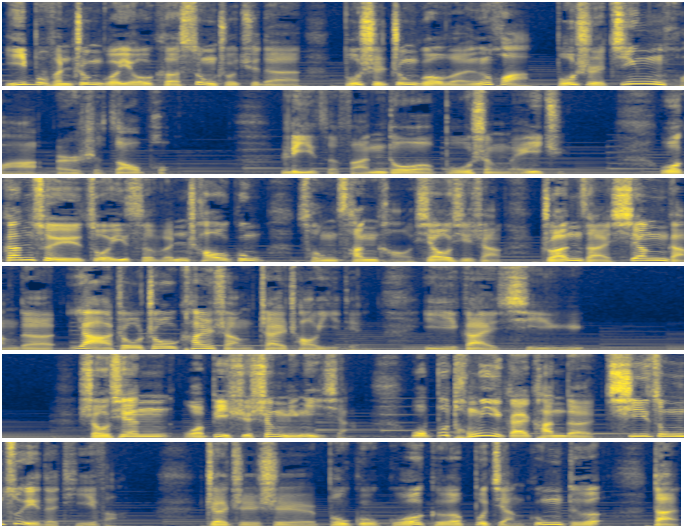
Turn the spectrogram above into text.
一部分中国游客送出去的不是中国文化，不是精华，而是糟粕。例子繁多，不胜枚举。我干脆做一次文抄工，从参考消息上转载香港的《亚洲周刊》上摘抄一点，以盖其余。首先，我必须声明一下，我不同意该刊的“七宗罪”的提法，这只是不顾国格、不讲公德，但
